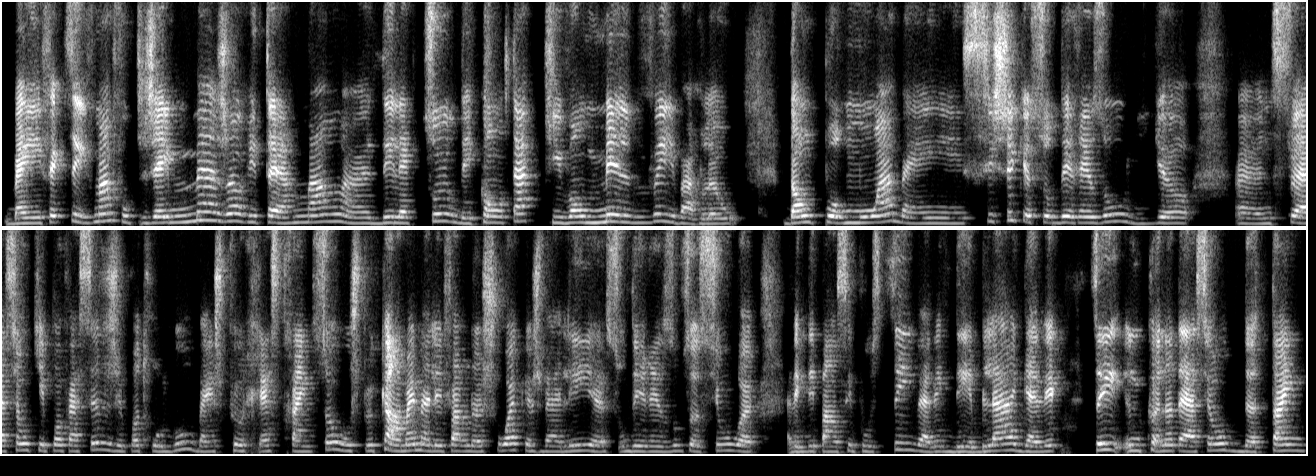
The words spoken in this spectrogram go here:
Bien, effectivement, il faut que j'aie majoritairement euh, des lectures, des contacts qui vont m'élever vers le haut. Donc, pour moi, ben, si je sais que sur des réseaux, il y a une situation qui n'est pas facile, je n'ai pas trop le goût, ben, je peux restreindre ça ou je peux quand même aller faire le choix que je vais aller euh, sur des réseaux sociaux euh, avec des pensées positives, avec des blagues, avec une connotation de teinte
